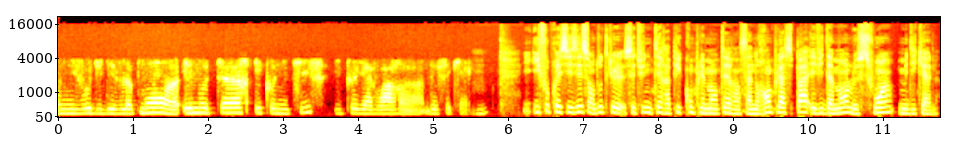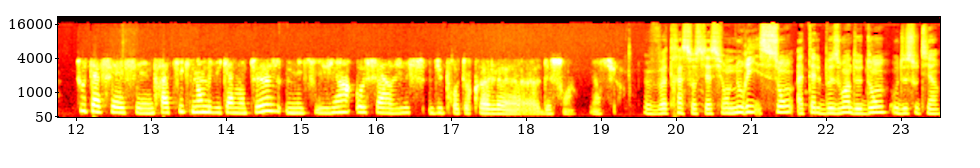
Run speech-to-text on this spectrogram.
au niveau du développement euh, émoteur et cognitif, il peut y avoir euh, des séquelles. Mmh. Il faut préciser sans doute que c'est une thérapie complémentaire, hein. ça ne remplace pas évidemment le soin médical. Tout à fait, c'est une pratique non médicamenteuse, mais qui vient au service du protocole euh, de soins, bien sûr. Votre association Nourrisson a-t-elle besoin de dons ou de soutien?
